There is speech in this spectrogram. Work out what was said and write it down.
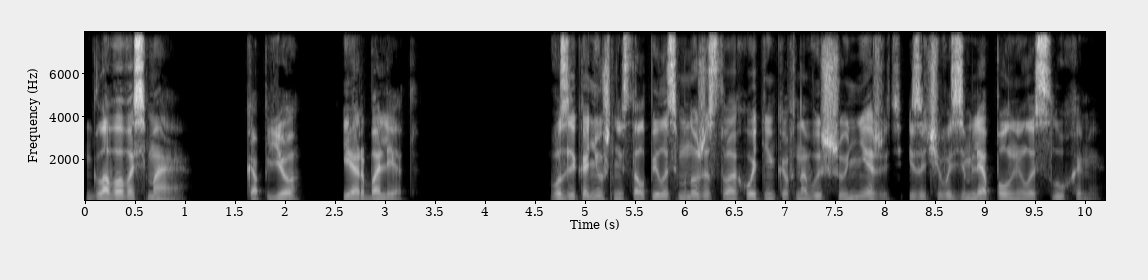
Глава восьмая. Копье и арбалет. Возле конюшни столпилось множество охотников на высшую нежить, из-за чего земля полнилась слухами.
